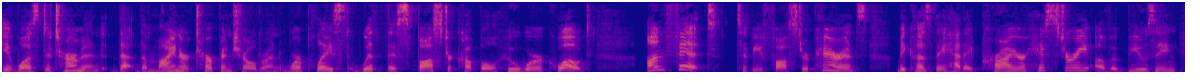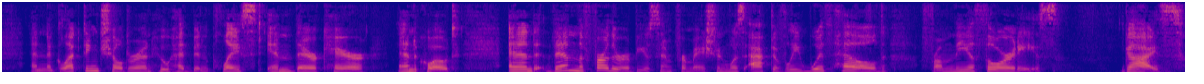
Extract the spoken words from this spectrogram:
It was determined that the minor Turpin children were placed with this foster couple who were, quote, unfit to be foster parents because they had a prior history of abusing and neglecting children who had been placed in their care, end quote. And then the further abuse information was actively withheld from the authorities. Guys,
